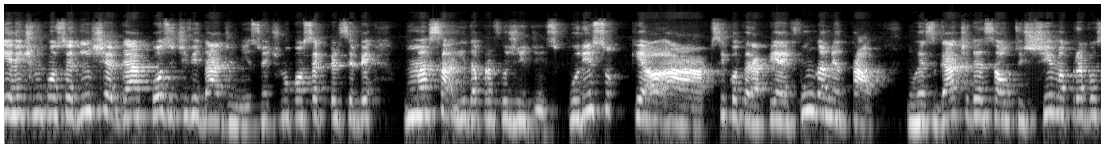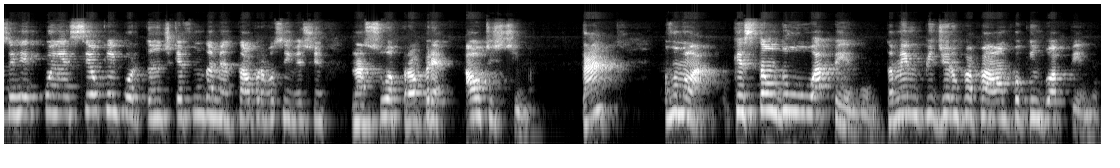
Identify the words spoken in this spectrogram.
e a gente não consegue enxergar positividade nisso, a gente não consegue perceber uma saída para fugir disso. Por isso que a, a psicoterapia é fundamental no resgate dessa autoestima para você reconhecer o que é importante, que é fundamental para você investir na sua própria autoestima, tá? Então, vamos lá. questão do apego. Também me pediram para falar um pouquinho do apego.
